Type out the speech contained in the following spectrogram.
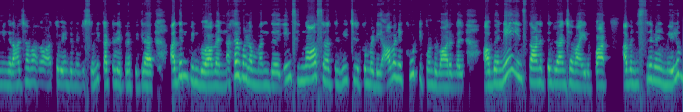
நீங்க ராஜாவாக ஆக்க வேண்டும் என்று சொல்லி கட்டளை பிறப்பிக்கிறார். அதன் பின்பு அவன் நகர்வனம் வந்து என் சிங்காசனத்தில் வீச்சிருக்கும்படி அவனை கூட்டி கொண்டு வாருங்கள். அவனே என் ஸ்தானத்தில் ராஜாவாயிருப்பான். அவன் இஸ்ரேலின் மேலும்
